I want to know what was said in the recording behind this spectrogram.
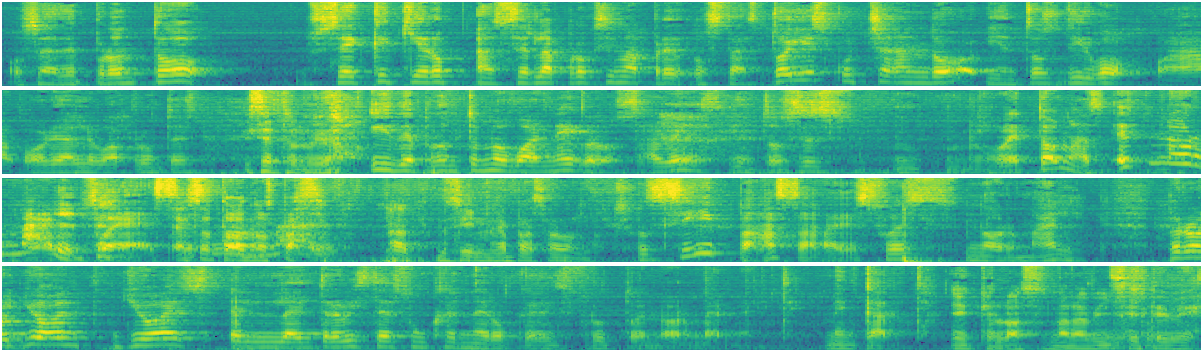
O sea, de pronto sé que quiero hacer la próxima. pre- o sea, estoy escuchando y entonces digo, ah, ahora le voy a preguntar. eso". Y se te olvidó. Y de pronto me voy a negros, ¿sabes? Y entonces retomas. Es normal, pues. eso es todos nos normal. pasa. Ah, sí, me ha pasado mucho. Pues sí, pasa, eso es normal. Pero yo, yo es, la entrevista es un género que disfruto enormemente, me encanta. Y que lo haces maravilloso. Se te ve.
